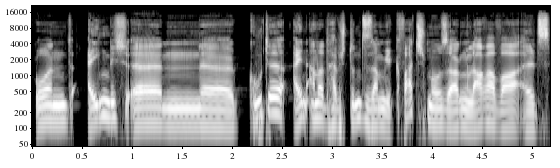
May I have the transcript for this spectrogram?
und eigentlich äh, eine gute ein, anderthalb Stunden zusammen gequatscht. Man muss sagen, Lara war als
